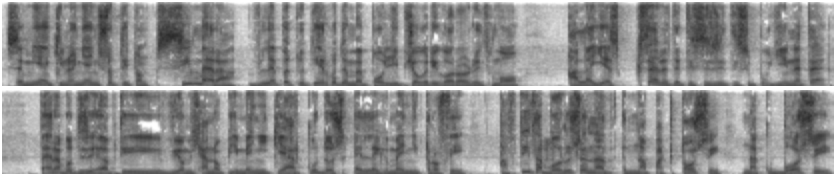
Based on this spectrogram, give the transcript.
σε μια κοινωνία ανισοτήτων. Σήμερα βλέπετε ότι έρχονται με πολύ πιο γρήγορο ρυθμό αλλαγές. Ξέρετε τη συζήτηση που γίνεται, πέρα από τη, από τη βιομηχανοποιημένη και αρκούντος ελεγμένη τροφή. Αυτή θα μπορούσε να, να πακτώσει, να κουμπώσει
